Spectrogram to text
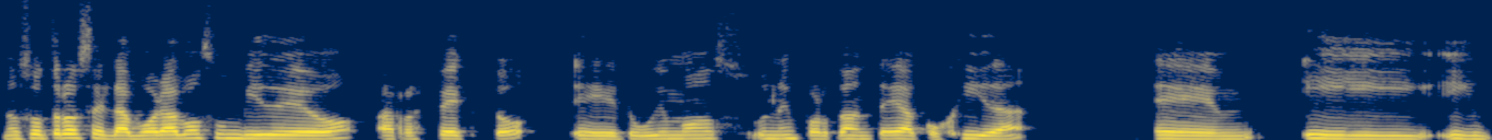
nosotros elaboramos un video al respecto, eh, tuvimos una importante acogida em, y,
